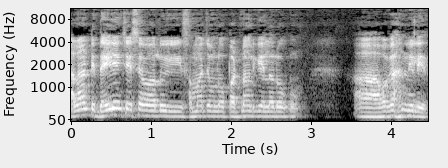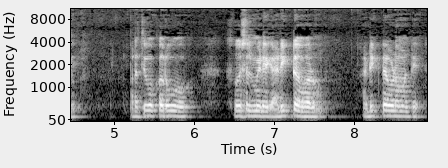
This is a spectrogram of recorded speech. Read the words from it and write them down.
అలాంటి ధైర్యం చేసేవాళ్ళు ఈ సమాజంలో పద్నాలుగేళ్ళలోపు ఆ అవగాహనే లేదు. ప్రతి ఒక్కరూ సోషల్ మీడియాకి అడిక్ట్ అవ్వడం అడిక్ట్ అవ్వడం అంటే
